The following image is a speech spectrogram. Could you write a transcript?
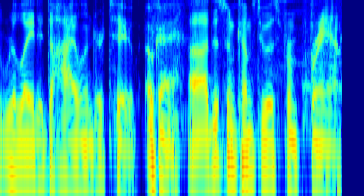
related to Highlander 2. Okay. Uh, this one comes to us from Fran.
